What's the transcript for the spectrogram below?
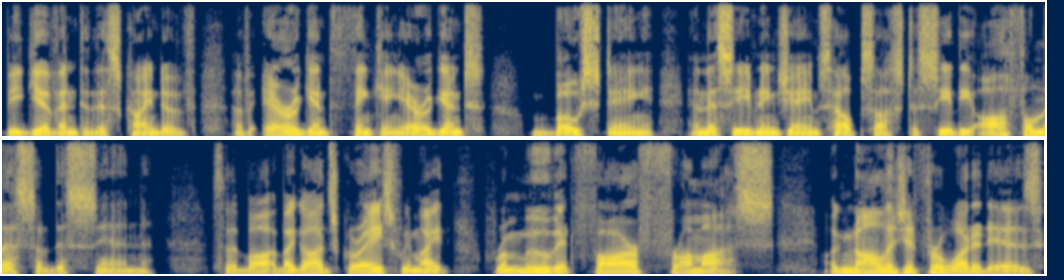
be given to this kind of, of arrogant thinking, arrogant boasting. And this evening, James helps us to see the awfulness of this sin so that by, God's grace, we might remove it far from us acknowledge it for what it is.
